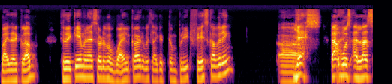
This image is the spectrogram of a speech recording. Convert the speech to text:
by their club. So they came in as sort of a wild card with like a complete face covering. Uh, yes, that was a Las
